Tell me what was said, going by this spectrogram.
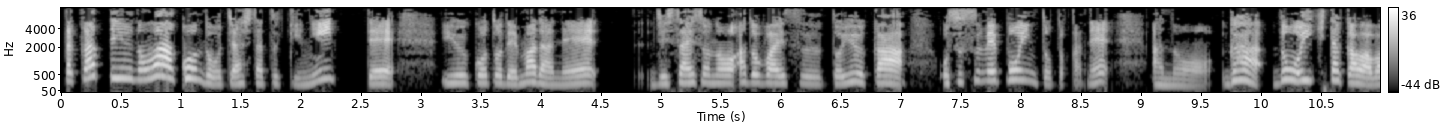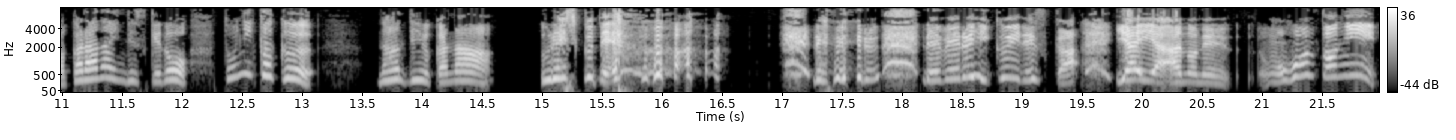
たかっていうのは今度お茶した時にっていうことでまだね、実際そのアドバイスというか、おすすめポイントとかね、あの、がどう生きたかはわからないんですけど、とにかく、なんていうかな、嬉しくて。レベル、レベル低いですか？いやいや、あのね、もう本当に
